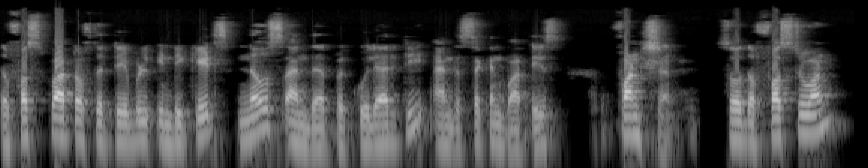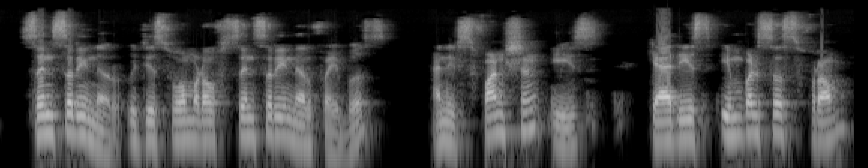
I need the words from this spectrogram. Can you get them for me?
The first part of the table indicates nerves and their peculiarity and the second part is function. So the first one sensory nerve which is formed of sensory nerve fibers and its function is carries impulses from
